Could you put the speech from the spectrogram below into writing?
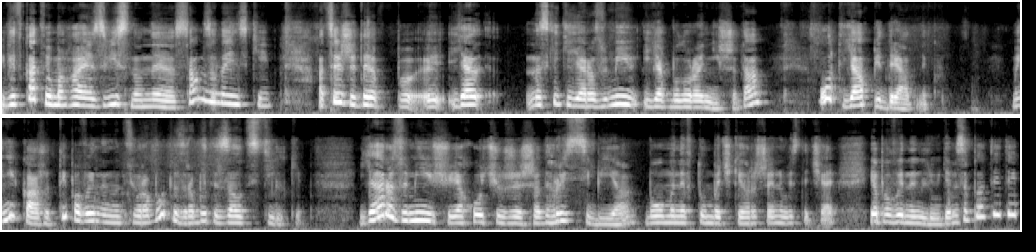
І відкат вимагає, звісно, не сам Зеленський, а це ж іде, е, я, наскільки я розумію, і як було раніше. Да? От я підрядник. Мені кажуть, ти повинен цю роботу зробити за от стільки. Я розумію, що я хочу вже відгриз собі, бо у мене в тумбочці грошей не вистачає. Я повинен людям заплатити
